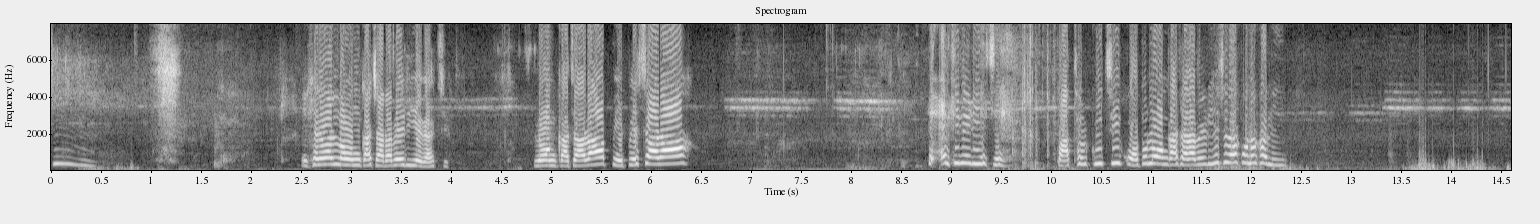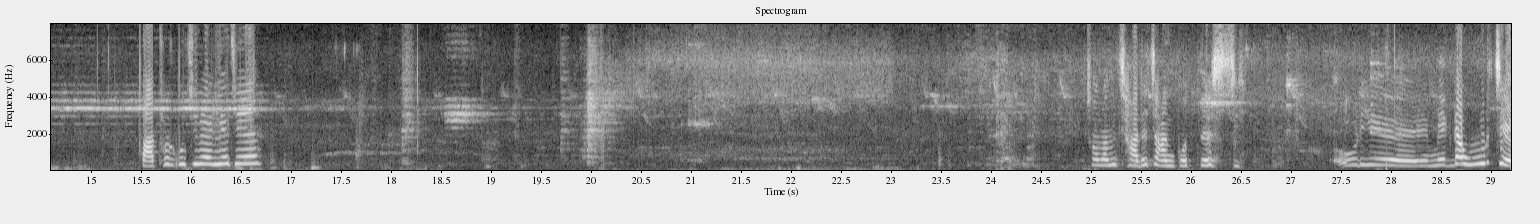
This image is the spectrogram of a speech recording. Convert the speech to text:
হুম। এখানে আবার লঙ্কা চারা বেরিয়ে গেছে। লঙ্কা চারা, পেঁপে চারা। কি বেরিয়েছে? পাথর কুচি, কত লঙ্কা চারা বেরিয়েছে দেখো না খালি। পাথর কুচি বেরিয়েছে। চলো আমি ছাদে চান করতে এসছি। ওরিয়ে মেঘটা উড়ছে।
